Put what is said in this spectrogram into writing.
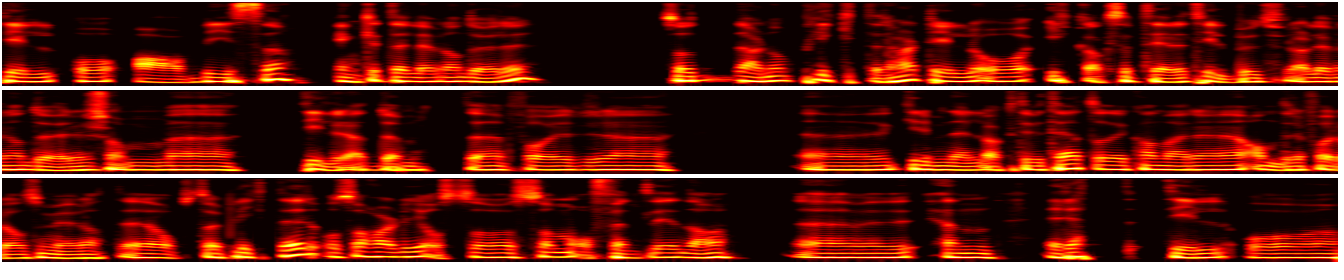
til å avvise enkelte leverandører. Så det er noen plikter her til å ikke akseptere tilbud fra leverandører som tidligere er dømt for Eh, kriminell aktivitet, og det kan være andre forhold som gjør at det oppstår plikter. Og så har de også som offentlig da eh, en rett til å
